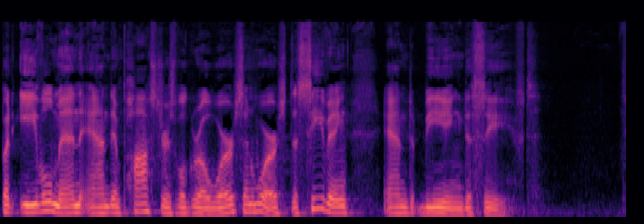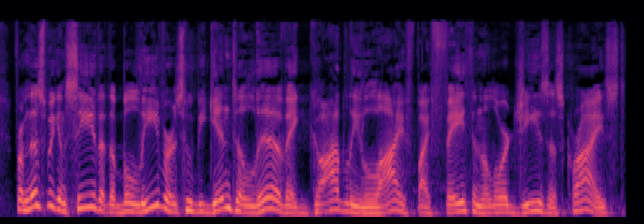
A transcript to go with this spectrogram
But evil men and impostors will grow worse and worse, deceiving and being deceived. From this, we can see that the believers who begin to live a godly life by faith in the Lord Jesus Christ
